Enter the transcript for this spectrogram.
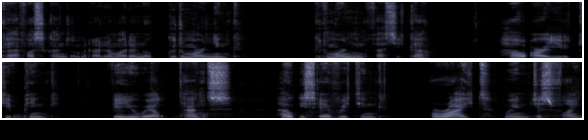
ከፋሲካ እንጀምራለን ማለት ነው። good morning good morning ፋሲካ how are you keeping very well thanks how is everything right ወይም just fine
